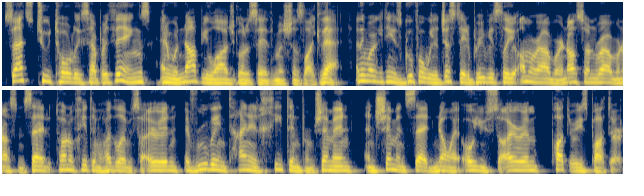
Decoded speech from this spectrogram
so that's two totally separate things, and it would not be logical to say the Mishnah is like that. And then where it continues, Gufa, we had just stated previously, Amar Rabbi Nasan, Rabbi Nasan said, Tanu Chitim Hadaleb Sa'irin, if Ruvain tined Chitin from Shimon, and Shimon said, No, I owe you Sa'irim, Potter, he's Potter.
